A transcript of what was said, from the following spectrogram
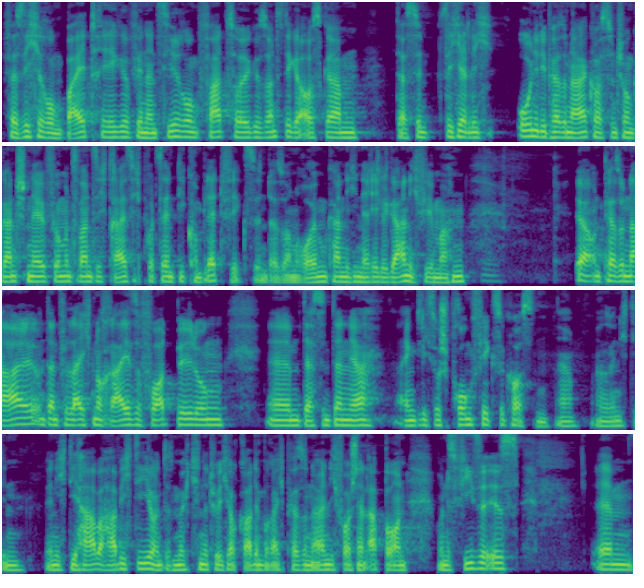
Versicherung, Beiträge, Finanzierung, Fahrzeuge, sonstige Ausgaben, das sind sicherlich ohne die Personalkosten schon ganz schnell 25, 30 Prozent, die komplett fix sind. Also an Räumen kann ich in der Regel gar nicht viel machen. Ja, und Personal und dann vielleicht noch Reise, Fortbildung, ähm, das sind dann ja eigentlich so sprungfixe Kosten. Ja, also wenn ich den, wenn ich die habe, habe ich die und das möchte ich natürlich auch gerade im Bereich Personal nicht vorschnell abbauen. Und das Fiese ist, ähm,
